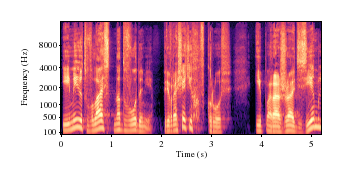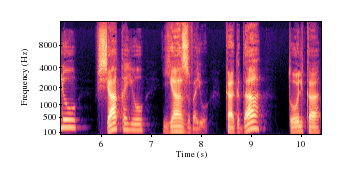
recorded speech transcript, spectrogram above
И имеют власть над водами, превращать их в кровь и поражать землю всякою язвою, когда только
